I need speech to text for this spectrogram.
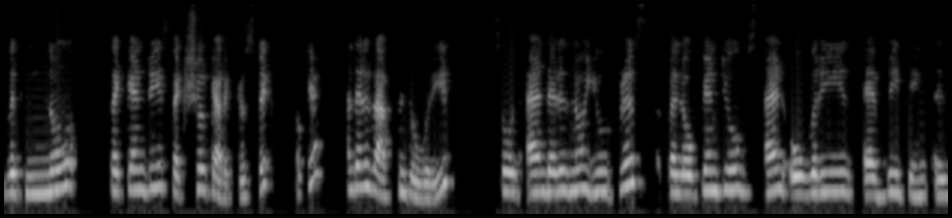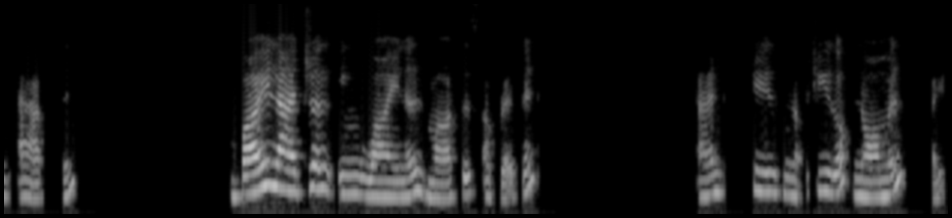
with no secondary sexual characteristics. Okay. And there is absent ovaries. So, and there is no uterus, fallopian tubes and ovaries. Everything is absent. Bilateral inguinal masses are present and she is no, she is of normal height.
